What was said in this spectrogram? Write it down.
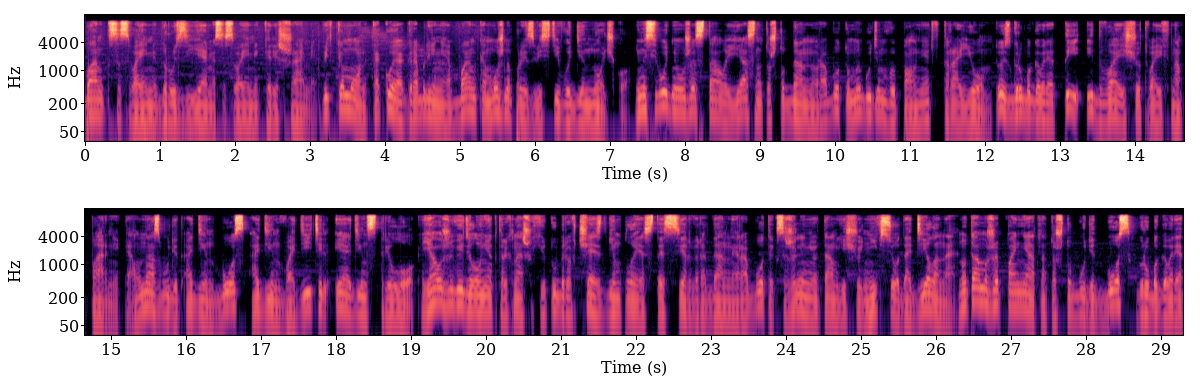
банк со своими друзьями, со своими корешами. Ведь come on, какое ограбление банка можно произвести в одиночку? И на сегодня уже стало ясно то, что данную работу мы будем выполнять втроем. То есть, грубо говоря, ты и два еще твоих напарника. У нас будет один босс, один водитель и один стрелок. Я уже видел у некоторых наших ютуберов часть геймплея с тест-сервера данной работы работы, к сожалению, там еще не все доделано, но там уже понятно то, что будет босс, грубо говоря,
